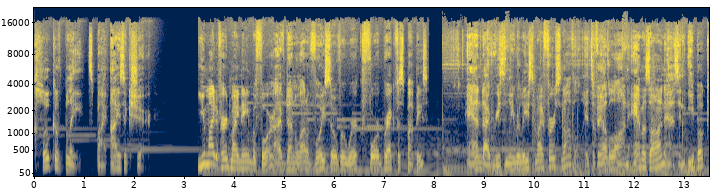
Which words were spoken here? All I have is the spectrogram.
Cloak of Blades by Isaac Sher. You might have heard my name before. I've done a lot of voiceover work for Breakfast Puppies. And I've recently released my first novel. It's available on Amazon as an ebook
